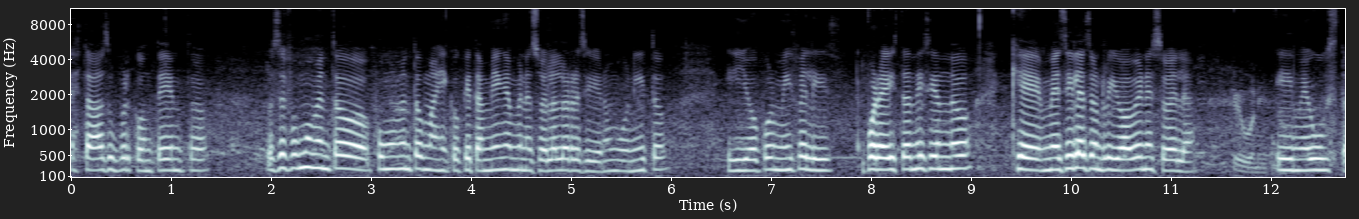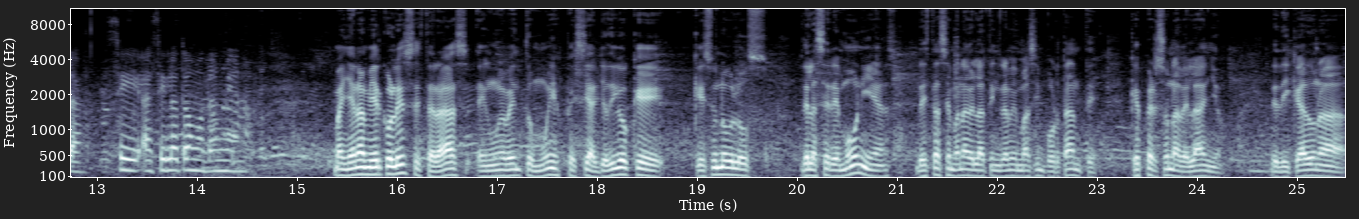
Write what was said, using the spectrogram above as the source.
estaba súper contento. Entonces fue un, momento, fue un momento mágico que también en Venezuela lo recibieron bonito y yo por mí feliz. Por ahí están diciendo que Messi le sonrió a Venezuela. Qué bonito. Y me gusta, sí, así lo tomo también. Mañana miércoles estarás en un evento muy especial. Yo digo que, que es uno de, los, de las ceremonias de esta semana de Latin Grammy más importante, que es Persona del Año, dedicada a una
